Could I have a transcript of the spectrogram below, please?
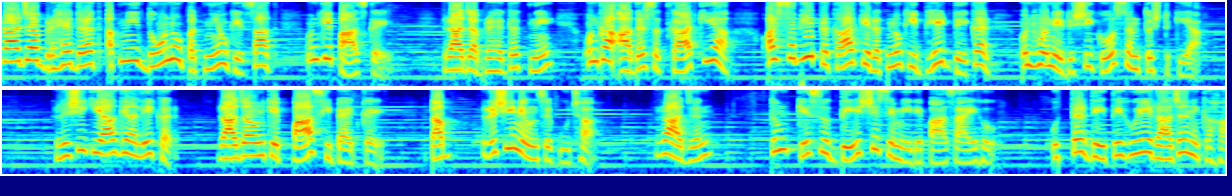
राजा बृहदरथ अपनी दोनों पत्नियों के साथ उनके पास गए। राजा बृहदत्त ने उनका आदर सत्कार किया और सभी प्रकार के रत्नों की भेंट देकर उन्होंने ऋषि को संतुष्ट किया। ऋषि की आज्ञा लेकर राजा उनके पास ही बैठ गए। तब ऋषि ने उनसे पूछा, राजन, तुम किस उद्देश्य से मेरे पास आए हो? उत्तर देते हुए राजा ने कहा,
